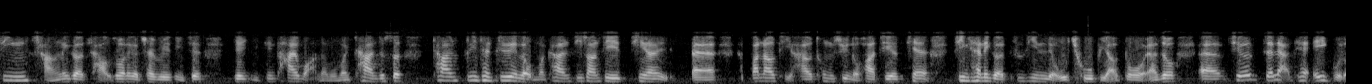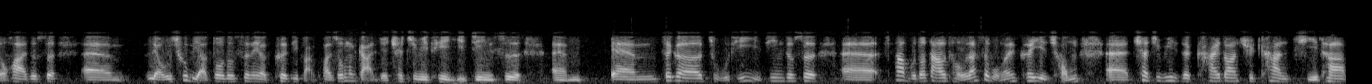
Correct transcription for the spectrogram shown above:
经常那个炒作那个 ChatGPT，这也已经太晚了。我们看就是看今天最近的，我们看计算机现在呃半导体还有通讯的话，其实天今天那个资金流出比较多，然后呃，其实这两天 A 股的话，就是呃流出比较多都是那个科技板块，所以我们感觉 ChatGPT 已经是嗯。嗯，这个主题已经就是呃差不多到头，但是我们可以从呃 ChatGPT 的开端去看其他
